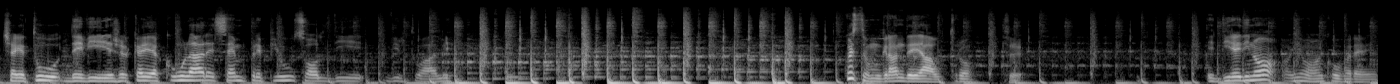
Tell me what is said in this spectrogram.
Cioè che tu devi cercare di accumulare sempre più soldi virtuali. Questo è un grande outro. Sì. E dire di no, io manco lo farei.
